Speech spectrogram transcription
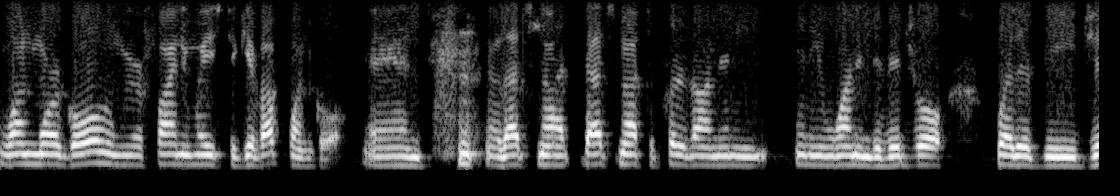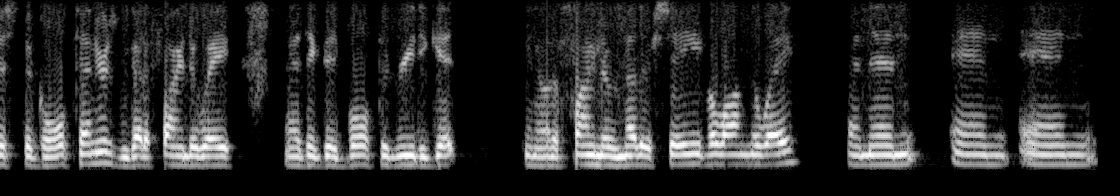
one more goal, and we were finding ways to give up one goal. And you know, that's not that's not to put it on any any one individual whether it be just the goaltenders. We got to find a way, and I think they both agree to get, you know, to find another save along the way, and then and and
